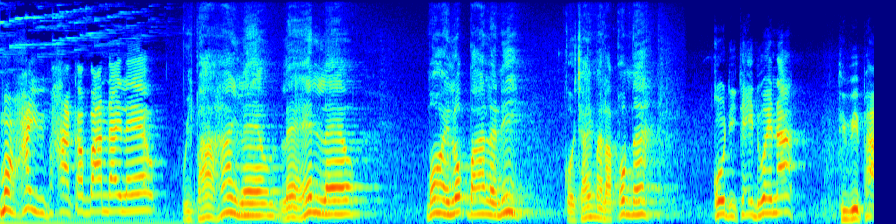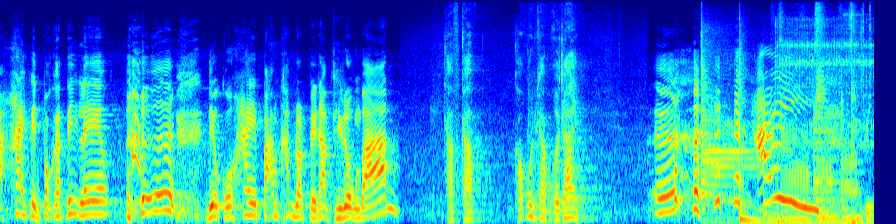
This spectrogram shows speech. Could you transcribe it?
หมอให้วิภากลับบ้านได้แล้ว วิภาให้แล้วแลเห็นแล้วหมอให้ลบบานแล้วนี่ โกชัยมารับผมนะ โกดีใจด้วยนะ ที่วิภาให้เป็นปกติแล้วเดี๋ยวโกให้ปามขับรถไปรับที่โรงพยาบาลครับครับขอบคุณครับโกชัยเออไอ้วิ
